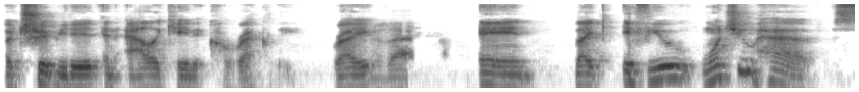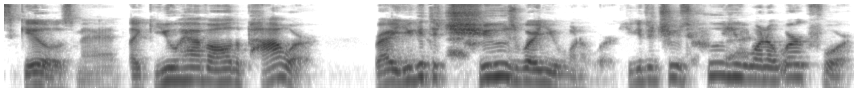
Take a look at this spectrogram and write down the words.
attribute it and allocate it correctly, right? Exactly. And like if you once you have skills, man, like you have all the power, right? You get to choose where you want to work. You get to choose who you want to work for.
